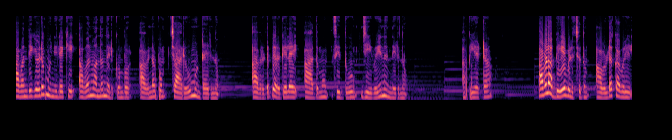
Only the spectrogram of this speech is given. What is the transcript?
അവന്തികയുടെ മുന്നിലേക്ക് അവൻ വന്ന് നിൽക്കുമ്പോൾ അവനൊപ്പം ചാരവും ഉണ്ടായിരുന്നു. അവരുടെ പിറകിലായി ആദമും സിദ്ധുവും ജീവയും നിന്നിരുന്നു. അബിയേട്ട അവൾ അബിയെ വിളിച്ചതും അവളുടെ കവളിൽ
